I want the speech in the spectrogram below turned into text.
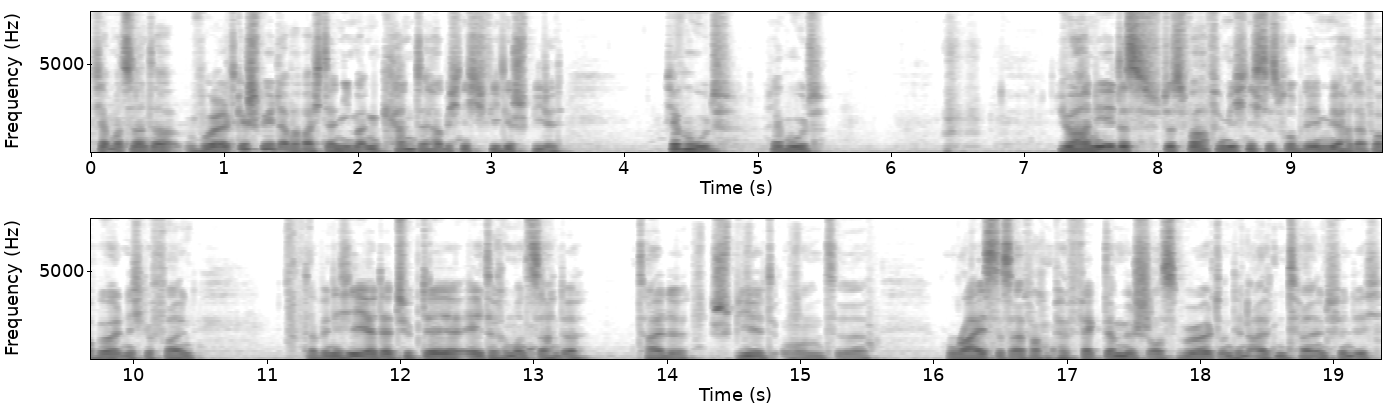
Ich habe Monster Hunter World gespielt, aber weil ich da niemanden kannte, habe ich nicht viel gespielt. Ja gut, ja gut. Ja, nee, das, das war für mich nicht das Problem. Mir hat einfach World nicht gefallen. Da bin ich eher der Typ, der ältere Monster Hunter Teile spielt und äh, Rise ist einfach ein perfekter Misch aus World und den alten Teilen, finde ich.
